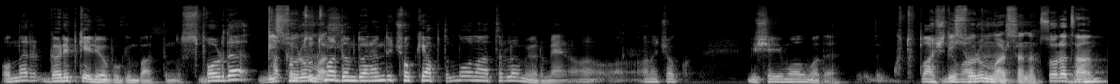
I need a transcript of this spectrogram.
Onlar garip geliyor bugün baktığımda. Sporda bir takım tutmadığım var. dönemde çok yaptım mı onu hatırlamıyorum yani. Ona çok bir şeyim olmadı. Kutuplaştığım Bir sorun var sana. Soratan.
